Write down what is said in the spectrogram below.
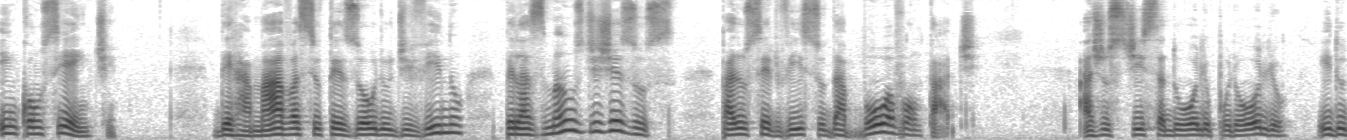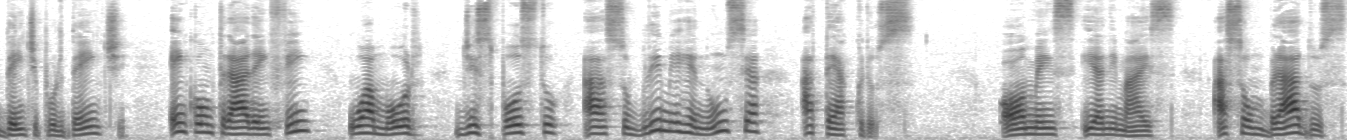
inconsciente. Derramava-se o tesouro divino pelas mãos de Jesus para o serviço da boa vontade. A justiça do olho por olho e do dente por dente encontrara, enfim, o amor disposto à sublime renúncia até a cruz. Homens e animais assombrados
